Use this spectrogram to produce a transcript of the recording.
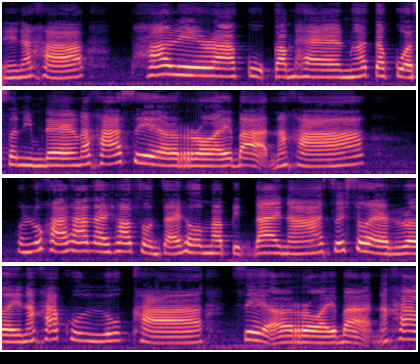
นี่นะคะผ้ารีรากุกำแพงเนื้อตะกัวสนิมแดงนะคะเสี่ร้อยบาทนะคะ คุณลูกค้าท่านใดชอบสนใจโทรมาปิดได้นะสวยๆเลยนะคะ คุณลูกค้าเสียร้อยบาทนะคะ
